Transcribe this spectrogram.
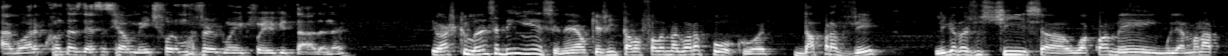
Agora, quantas dessas realmente foram uma vergonha que foi evitada, né? Eu acho que o lance é bem esse, né? É o que a gente tava falando agora há pouco. É, dá para ver Liga da Justiça, o Aquaman, Mulher Maravilha.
